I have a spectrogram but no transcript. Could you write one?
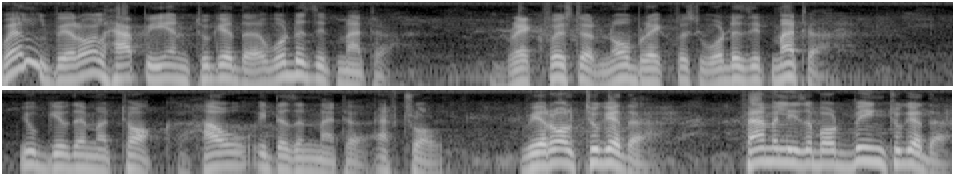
Well, we're all happy and together, what does it matter? Breakfast or no breakfast, what does it matter? You give them a talk, how it doesn't matter after all. We are all together. Family is about being together,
